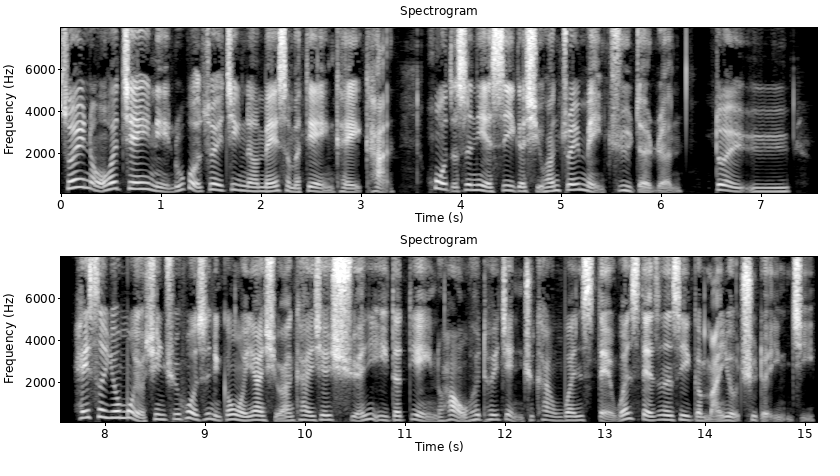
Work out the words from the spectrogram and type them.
所以呢，我会建议你，如果最近呢没什么电影可以看，或者是你也是一个喜欢追美剧的人，对于。黑色幽默有兴趣，或者是你跟我一样喜欢看一些悬疑的电影的话，我会推荐你去看《Wednesday》。《Wednesday》真的是一个蛮有趣的影集，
